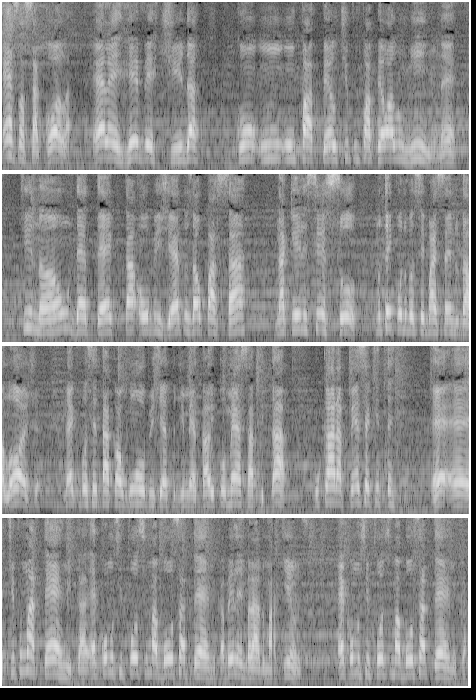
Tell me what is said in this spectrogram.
Essa sacola, ela é revertida com um, um papel, tipo um papel alumínio, né? Que não detecta objetos ao passar naquele sensor. Não tem quando você vai saindo da loja né, que você tá com algum objeto de metal e começa a apitar, o cara pensa que tem, é, é tipo uma térmica, é como se fosse uma bolsa térmica, bem lembrado, Marquinhos? É como se fosse uma bolsa térmica.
